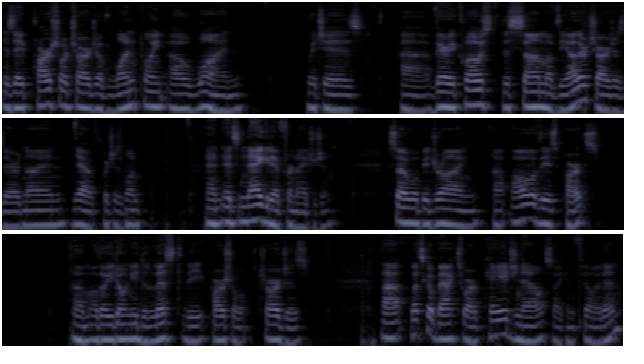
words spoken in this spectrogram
is a partial charge of 1.01, which is uh, very close to the sum of the other charges there, 9, yeah, which is 1, and it's negative for nitrogen. So we'll be drawing uh, all of these parts, um, although you don't need to list the partial charges. Uh, let's go back to our page now so I can fill it in.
